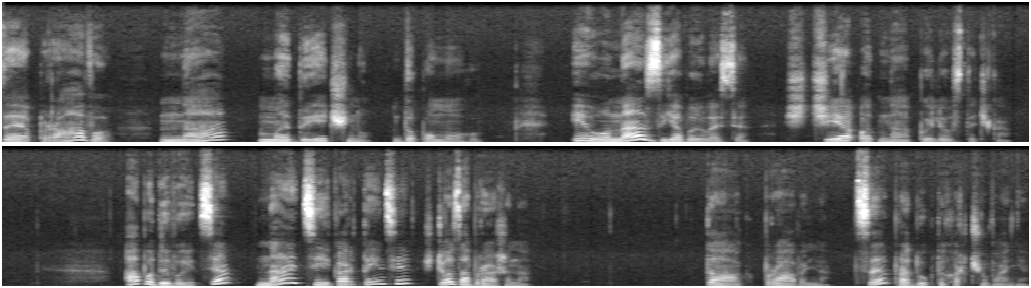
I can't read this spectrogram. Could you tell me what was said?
Це право на медичну допомогу. І у нас з'явилася ще одна пелюсточка. А подивіться на цій картинці, що зображено. Так, правильно, це продукти харчування.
